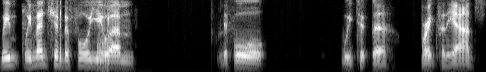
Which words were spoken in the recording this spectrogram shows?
we we mentioned before you um before we took the break for the ads.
